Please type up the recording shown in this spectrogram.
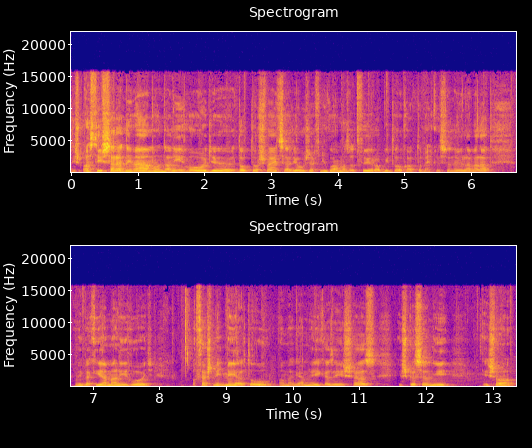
És azt is szeretném elmondani, hogy dr. Schweitzer József nyugalmazott főrabbitól kaptam egy köszönőlevelet, amiben kiemeli, hogy a festmény méltó a megemlékezéshez, és köszöni, és a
